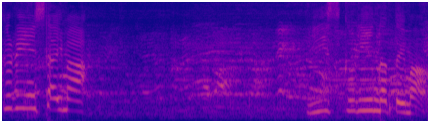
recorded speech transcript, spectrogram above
クリーンした今。いいスクリーンだった今。あ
